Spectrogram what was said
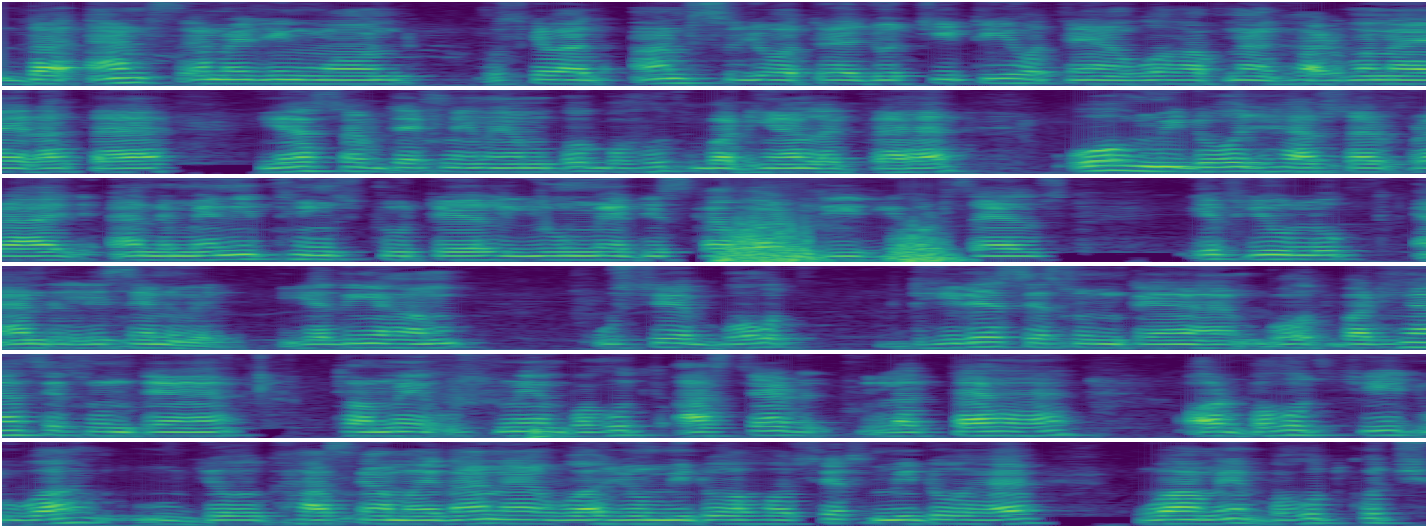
द एंड्स अमेजिंग माउंट उसके बाद अंट्स जो होते हैं, जो चीटी होते हैं वह अपना घर बनाए रहता है। यह सब देखने में हमको बहुत बढ़िया लगता है। ओह, meadows have surprise and many things to tell you may discover these yourself if you look and listen well यदि हम उसे बहुत धीरे से सुनते हैं, बहुत बढ़िया से सुनते हैं तो हमें उसमें बहुत आश्चर्य लगता है। और बहुत चीज़, वह जो घास का मैदान है, वह जो मिडो हाउसेस मिडो है, वह हमें बहुत कुछ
